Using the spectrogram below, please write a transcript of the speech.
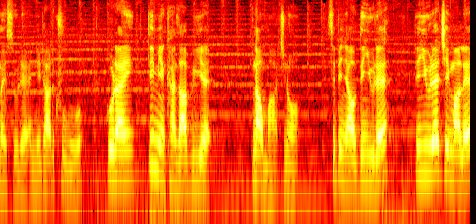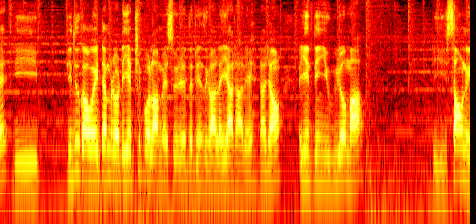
မယ်ဆိုတဲ့အနေအထားတစ်ခုကိုကိုယ်တိုင်သိမြင်ခံစားပြီးရဲ့နောက်မှာကျွန်တော်စစ်ပညာကိုသင်ယူတယ်သင်ယူတဲ့အချိန်မှာလည်းဒီပြည်သူ့ကာကွယ်ရေးတပ်မတော်တည်းဖြစ်ပေါ်လာမယ်ဆိုတဲ့သတင်းစကားလည်းရထားတယ်ဒါကြောင့်အရင်သင်ယူပြီးတော့မှဒီစောင့်နေ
